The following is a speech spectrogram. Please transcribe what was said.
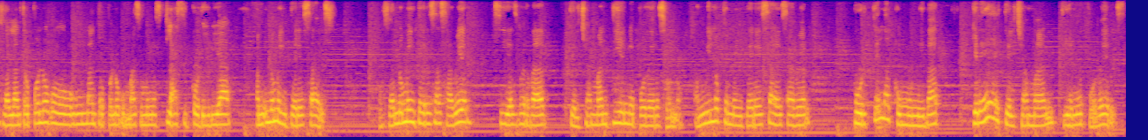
O sea, el antropólogo, un antropólogo más o menos clásico diría, a mí no me interesa eso. O sea, no me interesa saber si es verdad que el chamán tiene poderes o no. A mí lo que me interesa es saber por qué la comunidad cree que el chamán tiene poderes.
